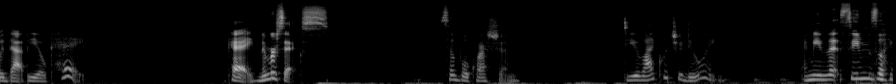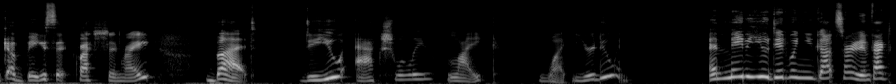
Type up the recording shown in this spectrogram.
would that be okay? Okay, number 6. Simple question. Do you like what you're doing? I mean, that seems like a basic question, right? But do you actually like what you're doing? And maybe you did when you got started. In fact,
